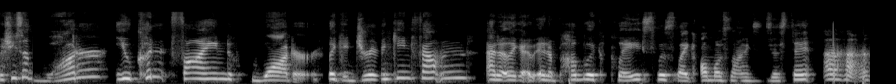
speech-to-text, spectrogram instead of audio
But she said water, you couldn't find water. Like a drinking fountain at a, like a, in a public place was like almost non-existent. Uh huh.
